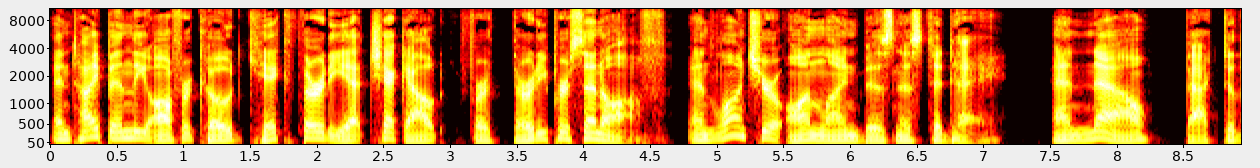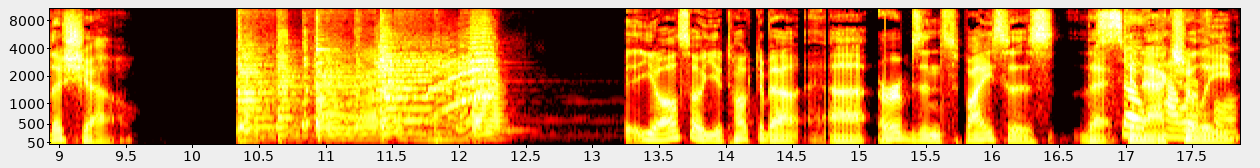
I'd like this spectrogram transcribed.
and type in the offer code KICK30 at checkout for 30% off and launch your online business today. And now, back to the show. You also you talked about uh, herbs and spices that So can actually powerful.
